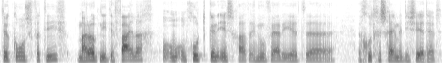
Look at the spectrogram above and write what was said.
te conservatief, maar ook niet te veilig. Om, om goed te kunnen inschatten in hoeverre je het goed geschematiseerd hebt.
